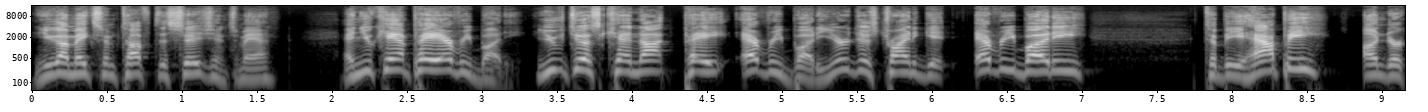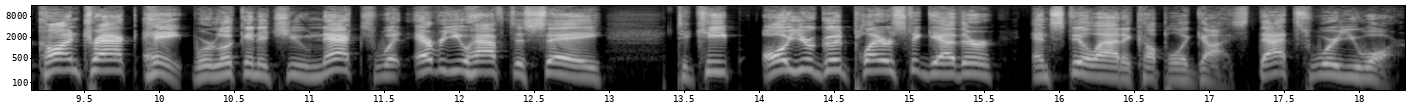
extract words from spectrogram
You got to make some tough decisions, man. And you can't pay everybody. You just cannot pay everybody. You're just trying to get everybody to be happy under contract. Hey, we're looking at you next. Whatever you have to say to keep all your good players together and still add a couple of guys. That's where you are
